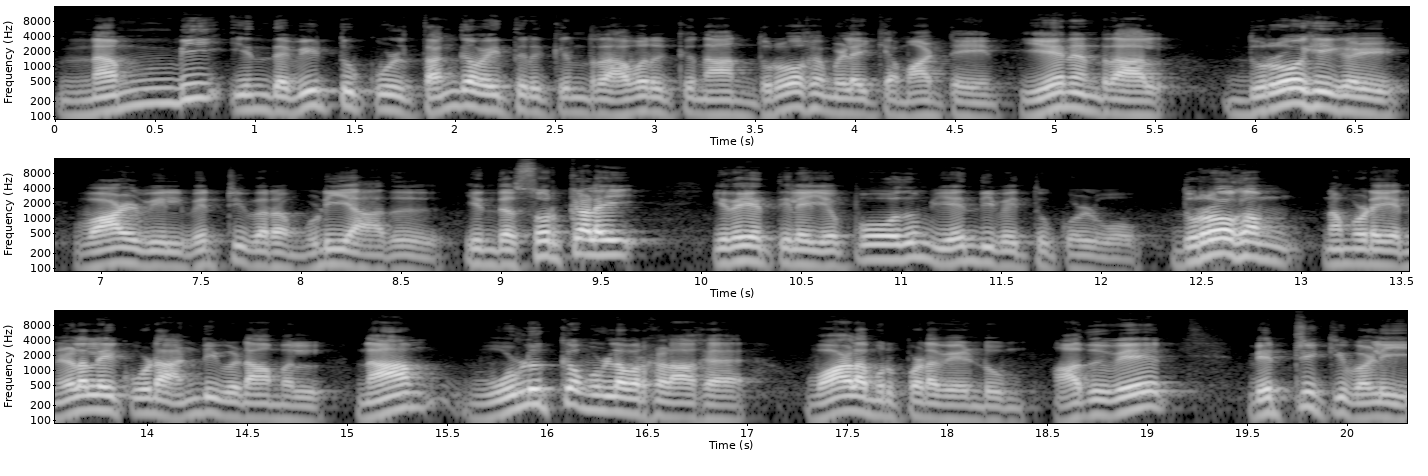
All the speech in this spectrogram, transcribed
நம்பி இந்த வீட்டுக்குள் தங்க வைத்திருக்கின்ற அவருக்கு நான் துரோகம் இழைக்க மாட்டேன். ஏனென்றால் துரோகிகள் வாழ்வில் வெற்றி பெற முடியாது. இந்த சொற்களை இதயத்திலே எப்போதும் ஏந்தி வைத்துக் கொள்வோம். துரோகம் நம்முடைய நிழலை கூட அண்டி விடாமல் நாம் ஒழுக்கமுள்ளவர்களாக வாழ முற்பட வேண்டும். அதுவே வெற்றிக்கு வழி.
